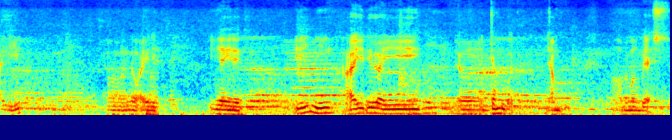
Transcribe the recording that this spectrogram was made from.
Air. Oh, tengok air ni. Ini air dia Ini air dia air uh, Jambu kan Jambu. Uh, Memang best.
